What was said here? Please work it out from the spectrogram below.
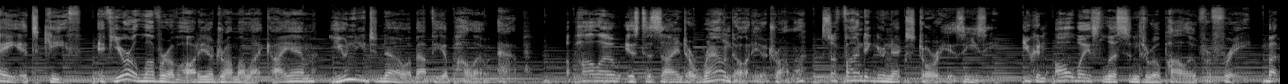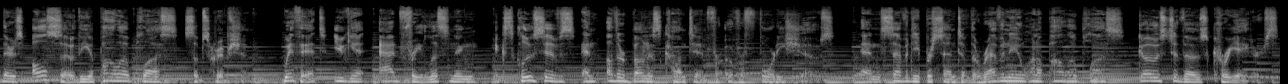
Hey, it's Keith. If you're a lover of audio drama like I am, you need to know about the Apollo app. Apollo is designed around audio drama, so finding your next story is easy. You can always listen through Apollo for free, but there's also the Apollo Plus subscription. With it, you get ad free listening, exclusives, and other bonus content for over 40 shows. And 70% of the revenue on Apollo Plus goes to those creators.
